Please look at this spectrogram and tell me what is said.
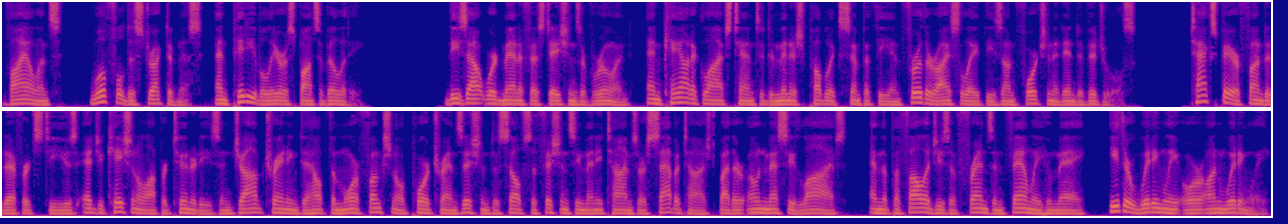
violence, willful destructiveness, and pitiable irresponsibility. These outward manifestations of ruined and chaotic lives tend to diminish public sympathy and further isolate these unfortunate individuals. Taxpayer funded efforts to use educational opportunities and job training to help the more functional poor transition to self sufficiency many times are sabotaged by their own messy lives, and the pathologies of friends and family who may, either wittingly or unwittingly,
